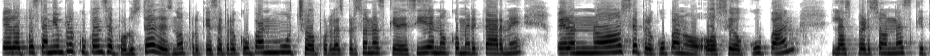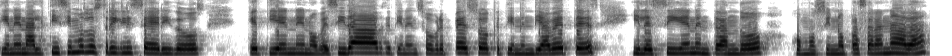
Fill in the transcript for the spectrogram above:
pero pues también preocúpense por ustedes, ¿no? Porque se preocupan mucho por las personas que deciden no comer carne, pero no se preocupan o se ocupan las personas que tienen altísimos los triglicéridos, que tienen obesidad, que tienen sobrepeso, que tienen diabetes y les siguen entrando como si no pasara nada,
